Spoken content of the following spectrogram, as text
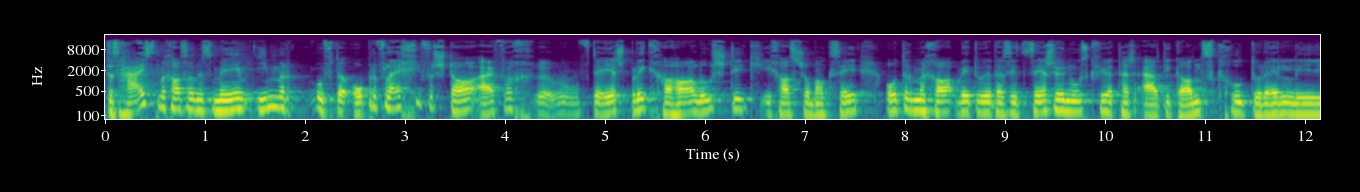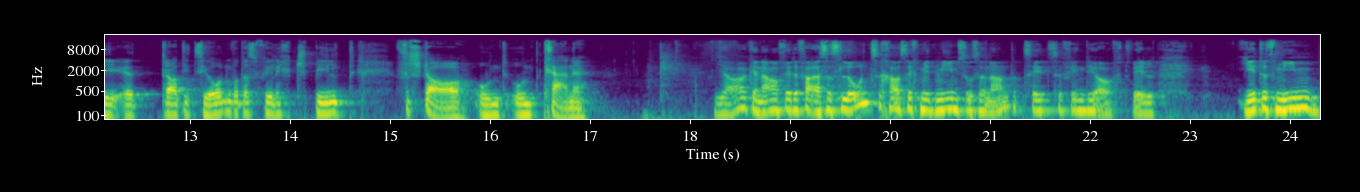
Das heißt, man kann so ein Meme immer auf der Oberfläche verstehen, einfach äh, auf den ersten Blick, haha, lustig, ich habe es schon mal gesehen. Oder man kann, wie du das jetzt sehr schön ausgeführt hast, auch die ganz kulturelle äh, Tradition, wo das vielleicht spielt, verstehen und, und kennen. Ja, genau, auf jeden Fall. Also es lohnt sich auch, sich mit Memes auseinanderzusetzen, finde ich oft, weil jedes Meme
